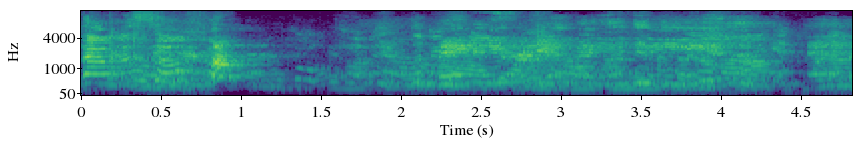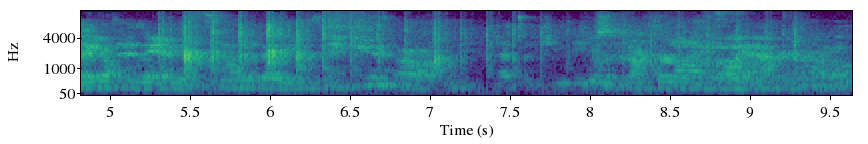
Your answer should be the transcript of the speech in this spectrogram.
That was so fun. Thank you for They don't really accommodate, um, That's what you need. Dr. Lane.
